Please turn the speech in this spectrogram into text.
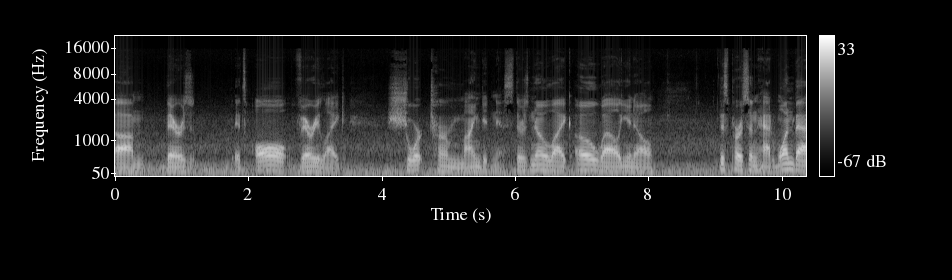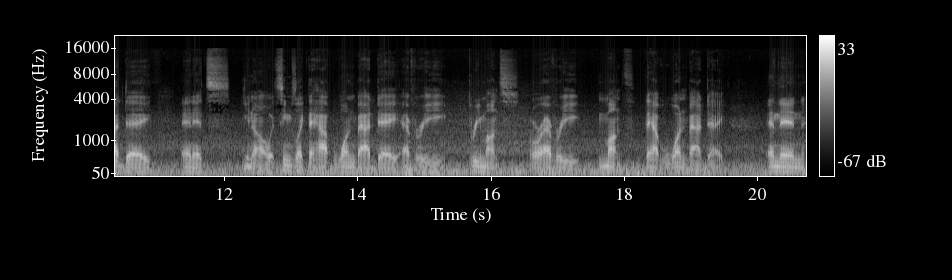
Um, there's it's all very like short-term mindedness. There's no like oh well you know this person had one bad day and it's you know it seems like they have one bad day every three months or every month. They have one bad day. And then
